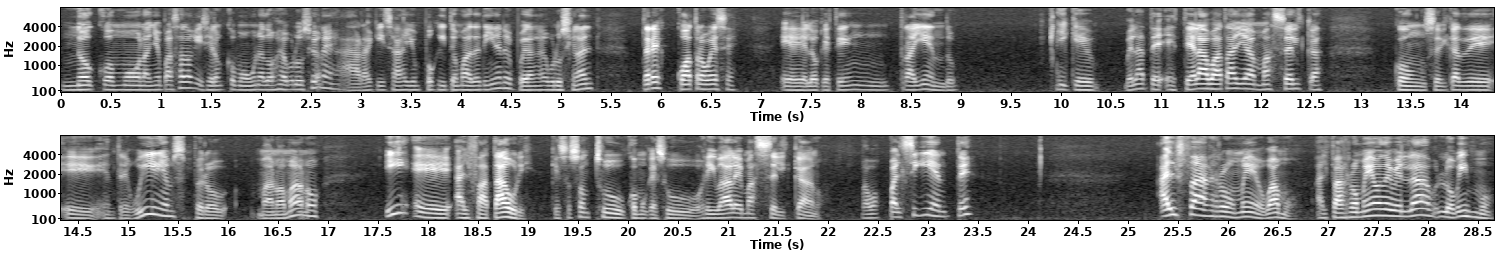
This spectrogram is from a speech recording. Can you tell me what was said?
No como el año pasado que hicieron como una o dos evoluciones. Ahora quizás hay un poquito más de dinero y puedan evolucionar tres, cuatro veces eh, lo que estén trayendo. Y que ¿verdad? esté la batalla más cerca con cerca de eh, entre Williams, pero mano a mano. Y eh, Alfa Tauri que esos son tu, como que sus rivales más cercanos. Vamos para el siguiente. Alfa Romeo, vamos. Alfa Romeo de verdad, lo mismo.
